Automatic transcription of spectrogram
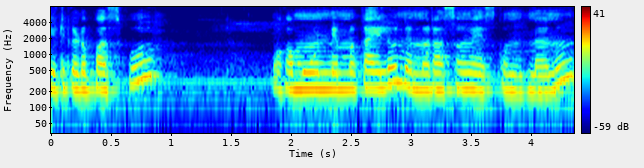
చిటికెడు పసుపు ఒక మూడు నిమ్మకాయలు నిమ్మరసం వేసుకుంటున్నాను.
